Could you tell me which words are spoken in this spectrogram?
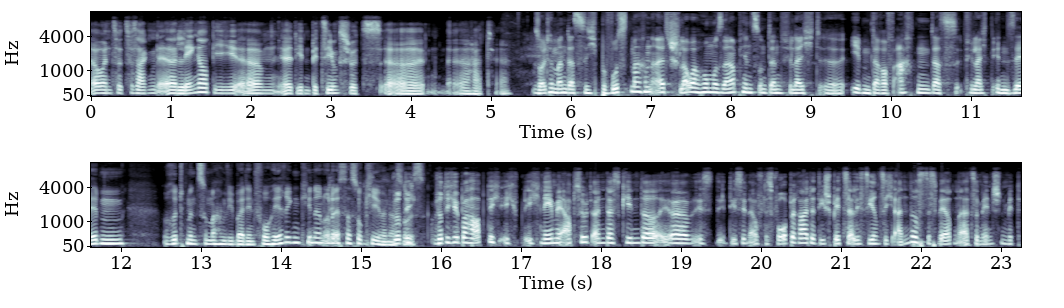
und sozusagen äh, länger die, ähm, äh, den Beziehungsschutz äh, äh, hat. Ja. Sollte man das sich bewusst machen als schlauer Homo sapiens und dann vielleicht äh, eben darauf achten, dass vielleicht in selben Rhythmen zu machen wie bei den vorherigen Kindern oder ist das okay, wenn das würde so ich, ist? Würde ich überhaupt nicht. Ich, ich nehme absolut an, dass Kinder, äh, ist, die sind auf das vorbereitet, die spezialisieren sich anders. Das werden also Menschen mit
